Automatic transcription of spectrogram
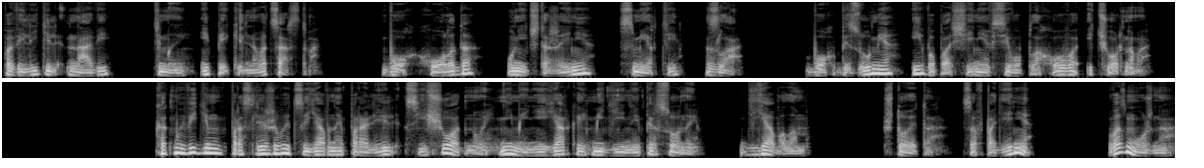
повелитель Нави, тьмы и пекельного царства. Бог холода, уничтожения, смерти, зла. Бог безумия и воплощения всего плохого и черного. Как мы видим, прослеживается явная параллель с еще одной, не менее яркой медийной персоной – дьяволом. Что это? Совпадение? Возможно,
